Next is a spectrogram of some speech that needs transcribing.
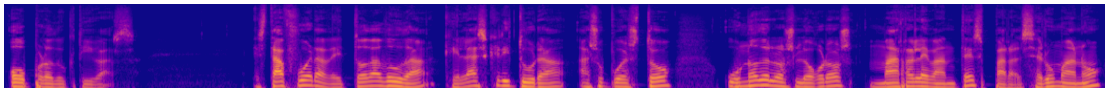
o productivas. Está fuera de toda duda que la escritura ha supuesto uno de los logros más relevantes para el ser humano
